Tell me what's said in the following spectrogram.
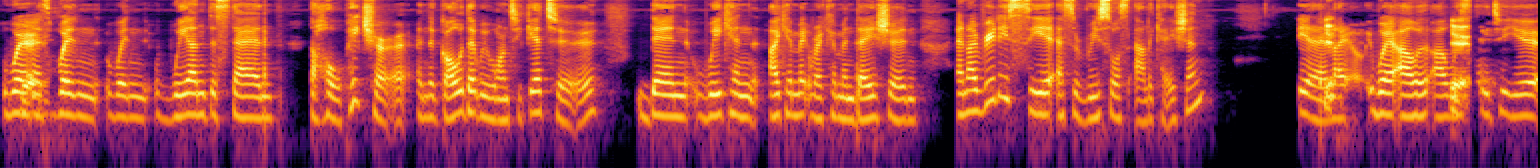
whereas yeah. when when we understand the whole picture and the goal that we want to get to, then we can I can make recommendation, and I really see it as a resource allocation. Yeah, yeah. like where I, I would yeah. say to you,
